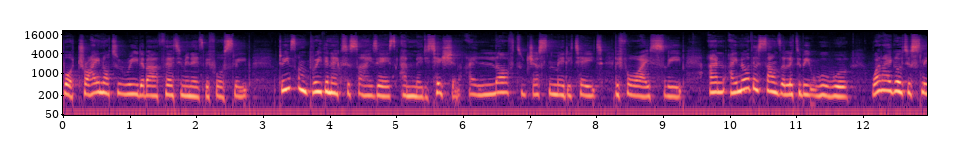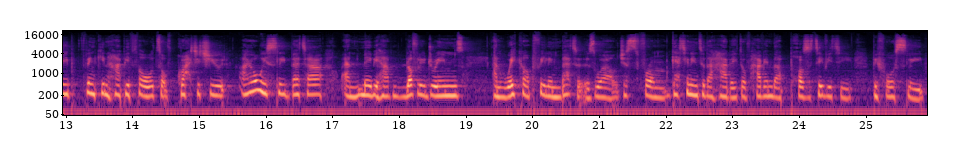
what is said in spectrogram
but try not to read about 30 minutes before sleep. Doing some breathing exercises and meditation. I love to just meditate before I sleep. And I know this sounds a little bit woo woo, when I go to sleep thinking happy thoughts of gratitude, I always sleep better and maybe have lovely dreams and wake up feeling better as well, just from getting into the habit of having that positivity before sleep.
